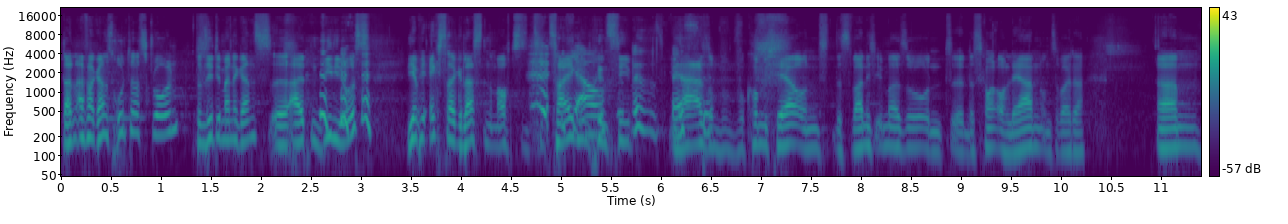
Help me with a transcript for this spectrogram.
dann einfach ganz runter scrollen, dann seht ihr meine ganz äh, alten Videos. Die habe ich extra gelassen, um auch zu, zu zeigen im Prinzip. Ja, so, wo komme ich her? Und das war nicht immer so und äh, das kann man auch lernen und so weiter. Ähm,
